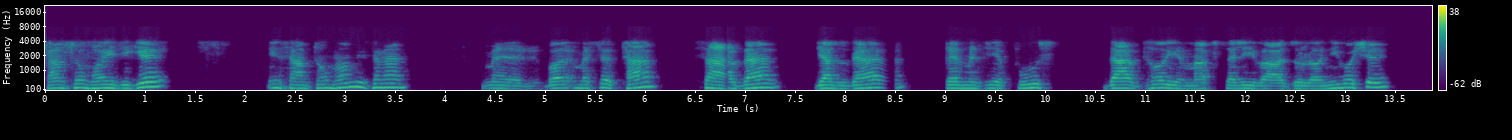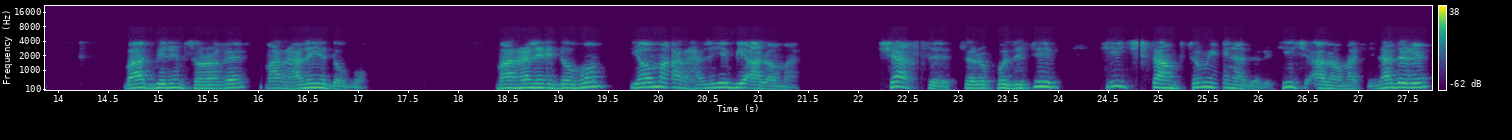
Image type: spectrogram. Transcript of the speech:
سمتوم های دیگه. این سمتوم ها می‌تونن مثل تب سردرد گلودرد قرمزی پوست دردهای مفصلی و عضلانی باشه. بعد بریم سراغ مرحله دوم. مرحله دوم یا مرحله بی علامت شخص سروپوزیتیو هیچ سمپتومی نداره هیچ علامتی نداره.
